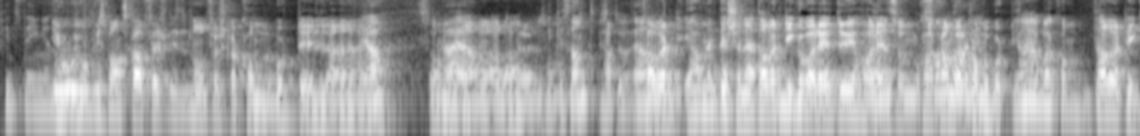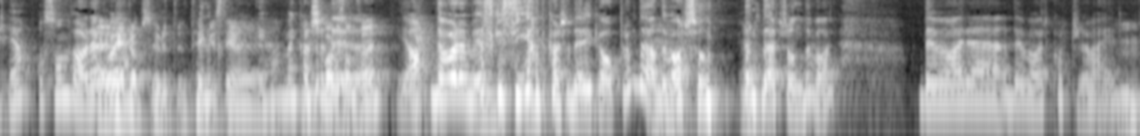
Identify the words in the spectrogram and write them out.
Fins det ingen Jo, jo, hvis, skal, hvis, noen først skal komme bort til uh, ja. Som, ja, ja. ja da da sånn, Ikke sant? Ja. Ja. Vært, ja. men det skjønner jeg. Det hadde vært digg å bare Du, jeg har en som kan, sånn kan bare komme bort. Ja, bare kom. Det hadde vært digg. Ja, og sånn var det. Det er jo helt absurd. Tenk men, hvis det ja, men, det Var det sånn før? Ja, det var det jeg skulle si. At kanskje dere ikke har opplevd det. At det var sånn. Men det er sånn det var. Det var, eh, det var kortere veier. Mm.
